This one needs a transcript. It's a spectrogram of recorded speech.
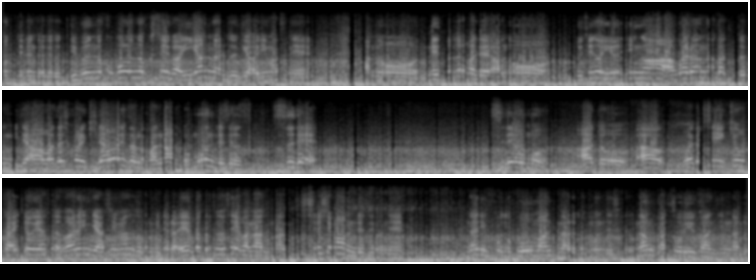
思ってるんだけど、自分の心の癖が嫌になる時はありますね。あの、ネットとかで、あの、ちの友人が上がらなかった時見て、あ、私これ嫌われたのかなと思うんですよ、素で。素で思う。あと、あ、私今日体調や悪いんで休みますとか見たら、え、私のせいかなってなってしてしまうんですよね。何この傲慢ってなると思うんですけど、なんかそういう感じになる。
